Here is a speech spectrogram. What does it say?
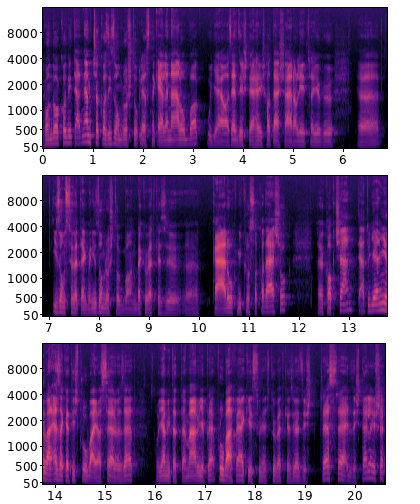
gondolkodni, tehát nem csak az izomrostok lesznek ellenállóbbak, ugye az edzésterhelés hatására létrejövő izomszövetekben, izomrostokban bekövetkező károk, mikroszakadások kapcsán. Tehát ugye nyilván ezeket is próbálja a szervezet ahogy említettem már, ugye próbál felkészülni egy következő edzés stresszre, edzés terlésre,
